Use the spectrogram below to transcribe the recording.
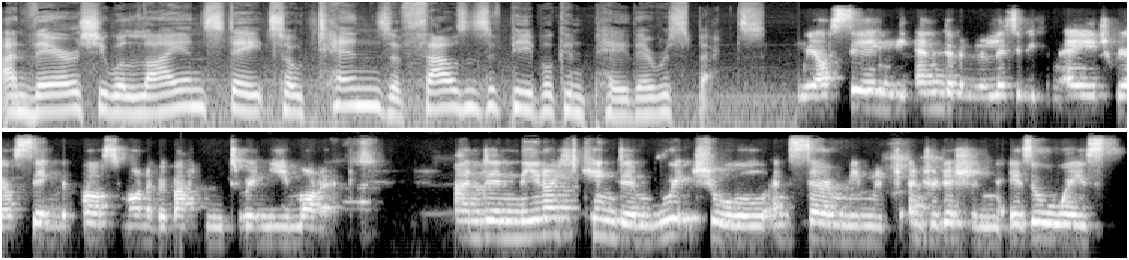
and there she will lie in state so tens of thousands of people can pay their respects. We are seeing the end of an Elizabethan age. We are seeing the passing on of a baton to a new monarch. And in the United Kingdom, ritual and ceremony and tradition is always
